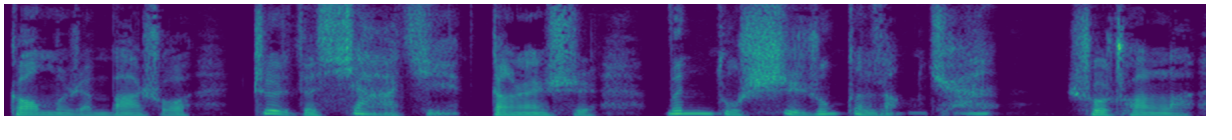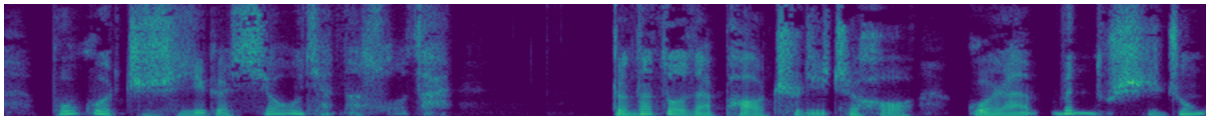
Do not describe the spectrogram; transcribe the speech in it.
高木仁八说这里的夏季当然是温度适中的冷泉。说穿了，不过只是一个消遣的所在。等他坐在泡池里之后，果然温度适中，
